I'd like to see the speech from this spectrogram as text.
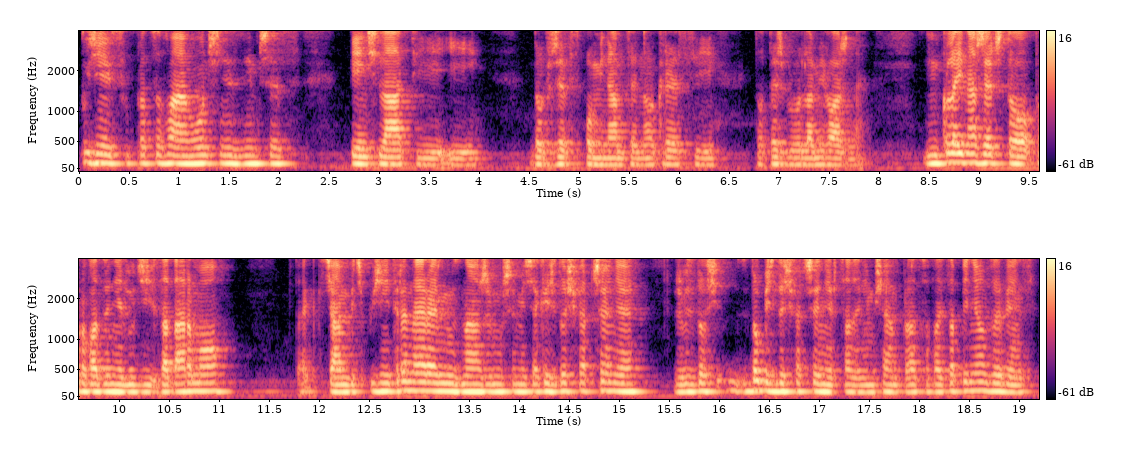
później współpracowałem łącznie z nim przez 5 lat i, i dobrze wspominam ten okres i to też było dla mnie ważne. Kolejna rzecz to prowadzenie ludzi za darmo. Tak, chciałem być później trenerem i uznałem, że muszę mieć jakieś doświadczenie. Żeby zdo- zdobyć doświadczenie, wcale nie musiałem pracować za pieniądze, więc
